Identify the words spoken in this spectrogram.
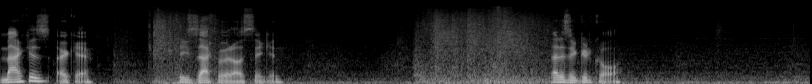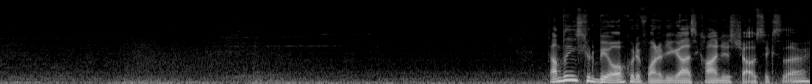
Macca's? Okay. Exactly what I was thinking. That is a good call. Dumplings could be awkward if one of you guys can't use chopsticks though.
